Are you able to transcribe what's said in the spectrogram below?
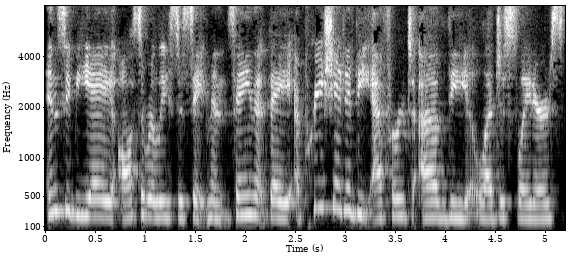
NCBA also released a statement saying that they appreciated the effort of the legislators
